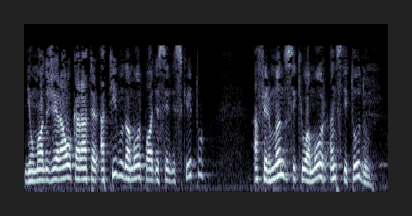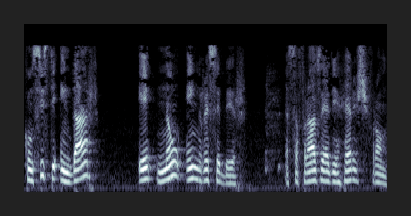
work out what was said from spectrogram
De um modo geral, o caráter ativo do amor pode ser descrito afirmando-se que o amor, antes de tudo, consiste em dar e não em receber. Essa frase é de Erich Fromm,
